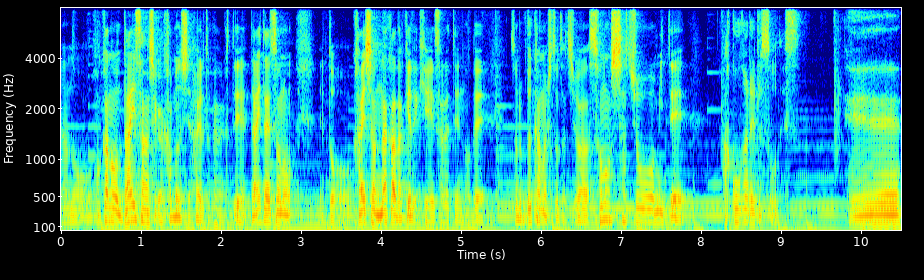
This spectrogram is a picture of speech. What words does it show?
あの他の第三者が株主に入るとかじゃなくて大体その、えっと、会社の中だけで経営されているのでその部下の人たちはその社長を見て憧れるそうです。へえ。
